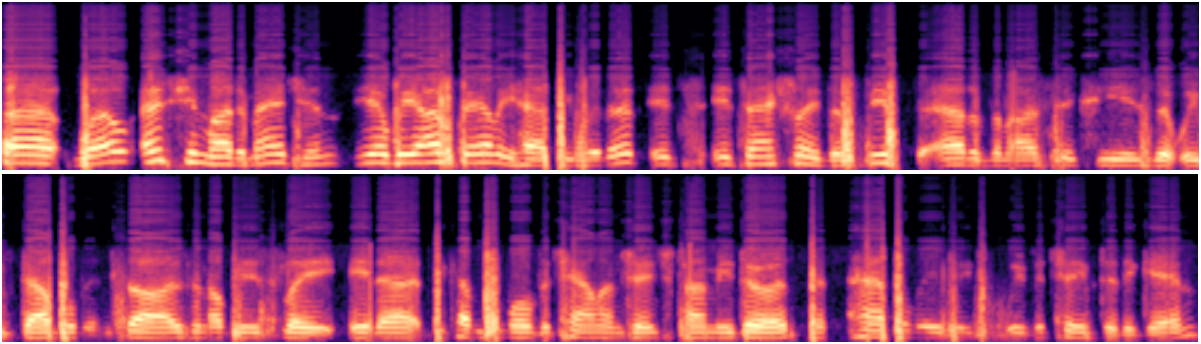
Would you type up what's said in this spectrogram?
Uh, well, as you might imagine, yeah, we are fairly happy with it. It's it's actually the fifth out of the last six years that we've doubled in size, and obviously it uh, becomes more of a challenge each time you do it. But happily, we've we've achieved it again.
